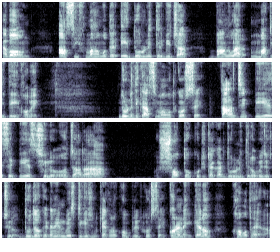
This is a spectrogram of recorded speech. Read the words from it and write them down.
এবং আসিফ মাহমুদের এই দুর্নীতির বিচার বাংলার মাটিতেই হবে। দুর্নীতিকে আসিফ মাহমুদ করছে। তার যে পিএস এপিএস ছিল, যারা শত কোটি টাকার দুর্নীতির অভিযোগ ছিল, দুদক এটার ইনভেস্টিগেশন কি এখনও কমপ্লিট করছে? করে নাই। কেন? ক্ষমতায় এরা।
